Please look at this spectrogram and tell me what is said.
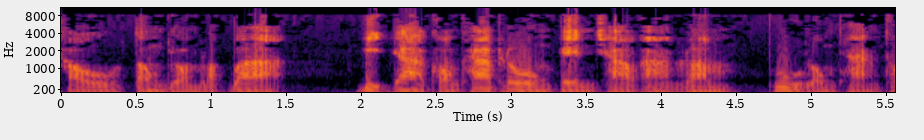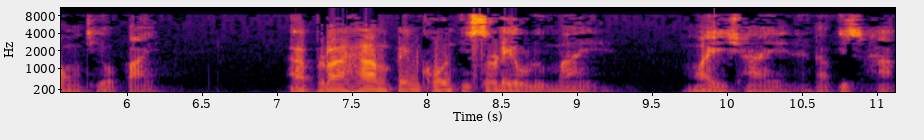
เขาต้องยอมรับว่า บิดาของข้าพระองค์เป็นชาวอารัมผู้หลงทางท่องเที่ยวไป อับราฮัมเป็นคนอิสราเอลหรือไม่ ไม่ใช่นะครับ อิสหัก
